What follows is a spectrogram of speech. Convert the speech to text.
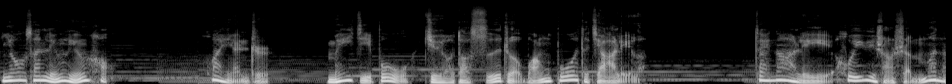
幺三零零号。换言之，没几步就要到死者王波的家里了。在那里会遇上什么呢？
